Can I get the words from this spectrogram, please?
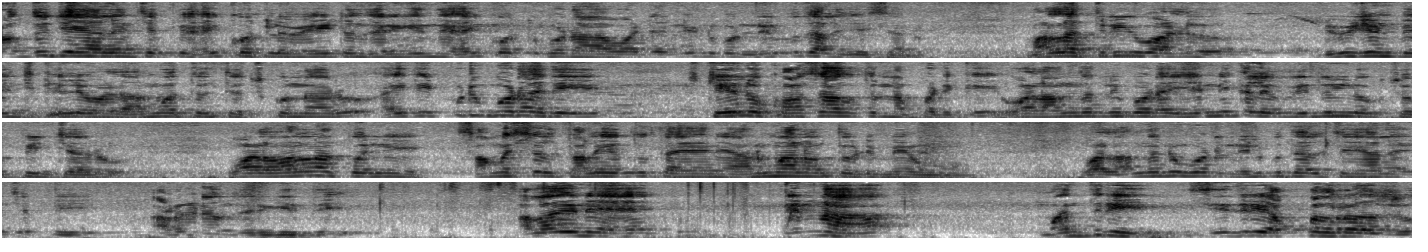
రద్దు చేయాలని చెప్పి హైకోర్టులో వేయటం జరిగింది. హైకోర్టు కూడా వాటన్నిటిని కూడా నిలుపుదల చేశారు. మళ్ళీ తిరిగి వాళ్ళు డివిజన్ బెంచ్కి వెళ్ళి వాళ్ళు అనుమతులు తెచ్చుకున్నారు. అయితే ఇప్పుడు కూడా అది స్టేలో కొనసాగుతున్నప్పటికీ వాళ్ళందరినీ కూడా ఎన్నికల విధుల్లోకి చొప్పించారు. వాళ్ళ వలన కొన్ని సమస్యలు తల ఎత్తుతాయనే అనుమానంతో మేము వాళ్ళందరినీ కూడా నిలుపుదల చేయాలని చెప్పి అడగడం జరిగింది. అలాగనే నిన్న మంత్రి సిదిరి అప్పలరాజు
